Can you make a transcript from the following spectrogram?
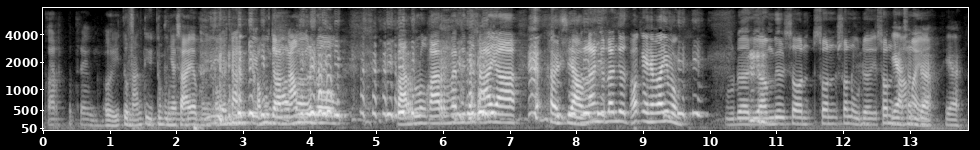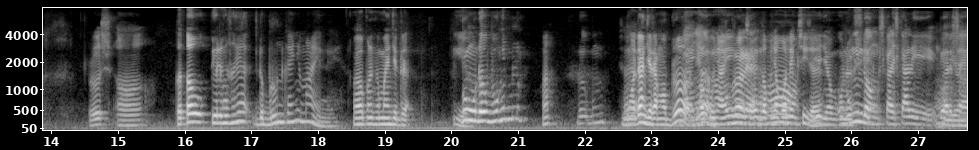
Carpet Rewin. oh itu nanti itu punya saya Bu. kamu, kamu jangan ngambil dong Carlo Carvet itu saya Siap. lanjut lanjut Oke, siapa lagi, Bung? udah diambil Son Son Son udah Son Ya, sama sudah. ya Ya. terus eh gak tahu feeling saya De Bruyne kayaknya main nih Walaupun kemarin cedera. iya Bung udah hubungin belum? Hah? Udah hubungin. Bung Adang jarang ngobrol. Nggak, nggak punya ini Ngobrol ya? saya nggak punya Oh, koneksi saya Iya, jangan Hubungin dong sekali-sekali biar saya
